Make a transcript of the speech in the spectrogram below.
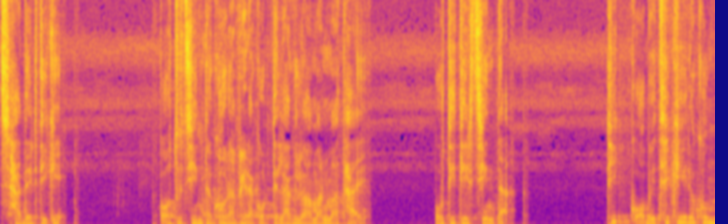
ছাদের দিকে। কত চিন্তা ঘোরাফেরা করতে লাগল আমার মাথায়। অতীতের চিন্তা। ঠিক কবে থেকে এরকম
